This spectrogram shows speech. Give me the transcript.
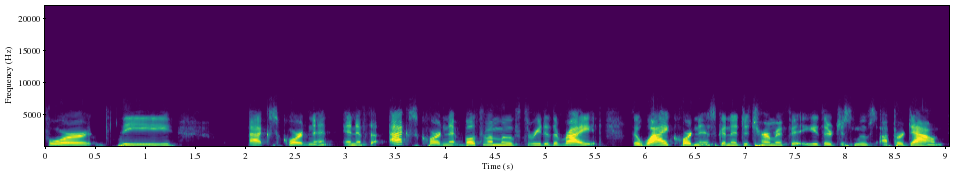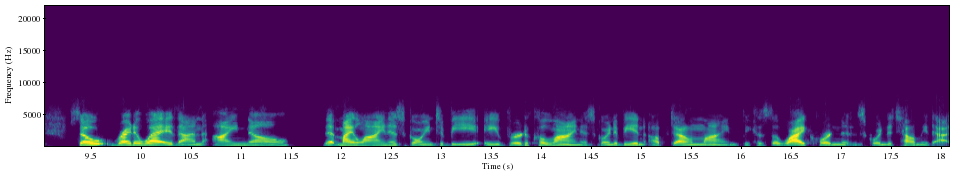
for the x coordinate. And if the x coordinate, both of them move 3 to the right, the y coordinate is going to determine if it either just moves up or down. So right away then, I know that my line is going to be a vertical line. It's going to be an up-down line because the y coordinate is going to tell me that.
